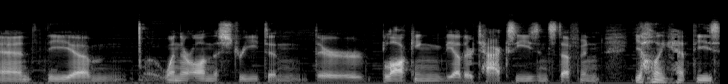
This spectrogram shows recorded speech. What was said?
and the um, when they're on the street and they're blocking the other taxis and stuff and yelling at these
